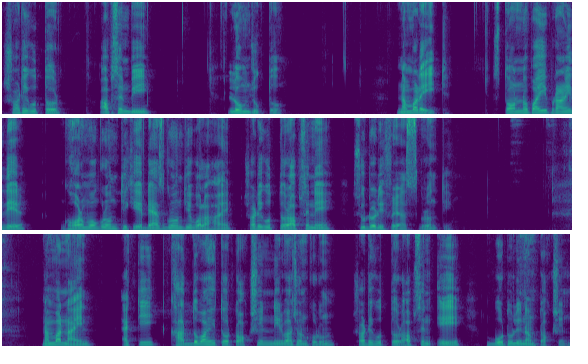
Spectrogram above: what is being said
সঠিক উত্তর, অপশন বি, লোমযুক্ত। নাম্বার এইট স্তন্যপায়ী প্রাণীদের ঘর্মগ্রন্থিকে ড্যাশ গ্রন্থি বলা হয়। সঠিক উত্তর অপশন এ সুডোরিফেরাস গ্রন্থি। নাম্বার নাইন, একটি খাদ্যবাহিত টক্সিন নির্বাচন করুন। সঠিক উত্তর option A botulinum toxin.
